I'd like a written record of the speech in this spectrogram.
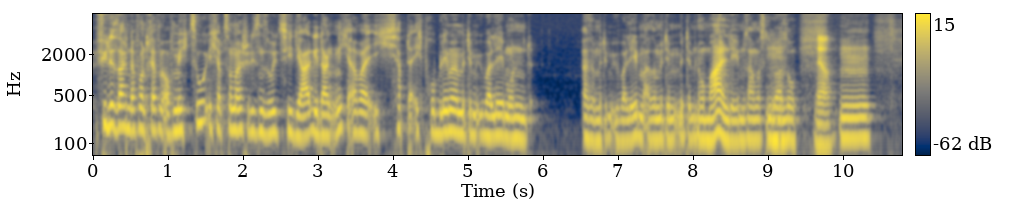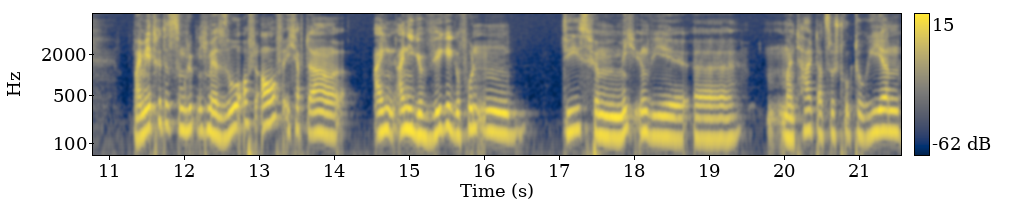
viele Sachen davon treffen auf mich zu. Ich habe zum Beispiel diesen Suizidialgedanken nicht, aber ich habe da echt Probleme mit dem Überleben und also mit dem Überleben, also mit dem, mit dem normalen Leben, sagen wir es lieber Mhm. so. Ja. Mm, Bei mir tritt es zum Glück nicht mehr so oft auf. Ich habe da ein, einige Wege gefunden, dies für mich irgendwie äh, meinen Tag dazu strukturieren,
